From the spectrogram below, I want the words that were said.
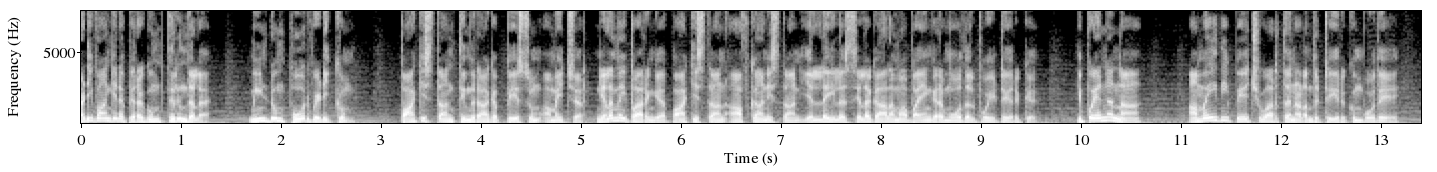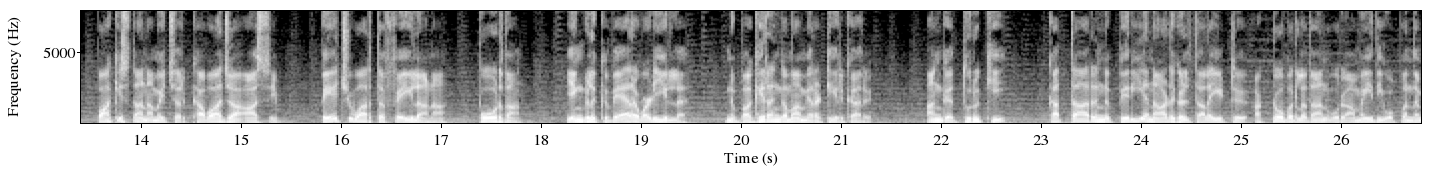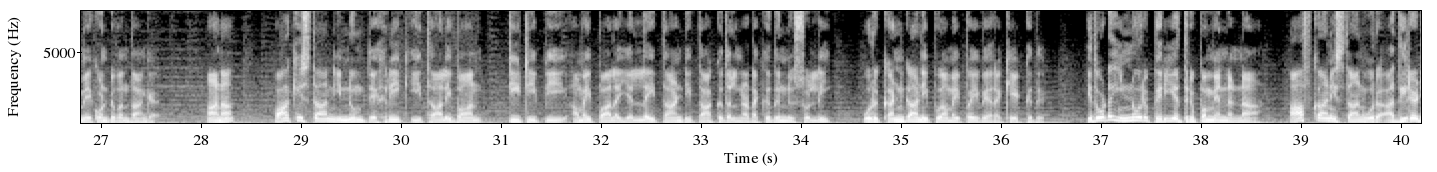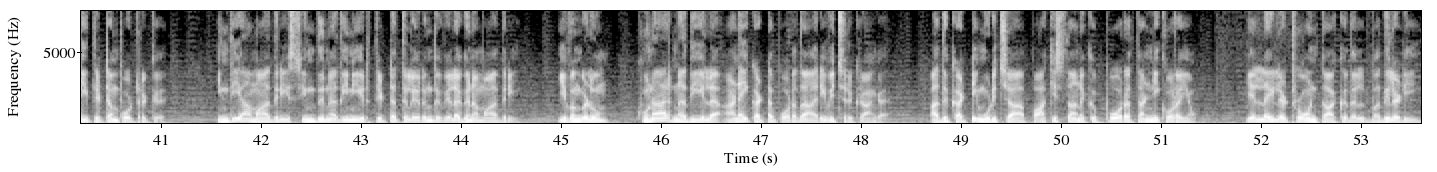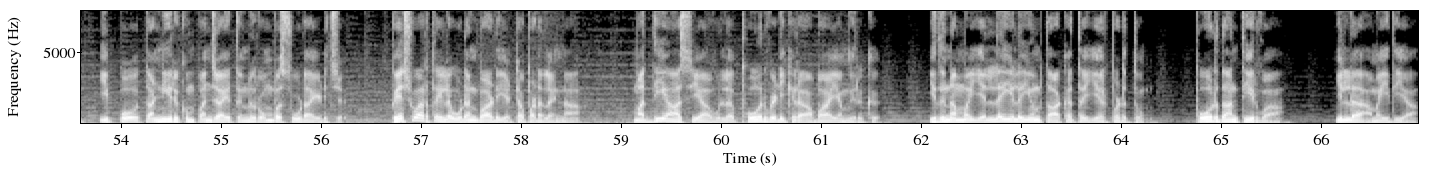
அடிவாங்கின பிறகும் திருந்தல. மீண்டும் போர் வெடிக்கும். பாகிஸ்தான் திமிராக பேசும் அமைச்சர். நிலைமை பாருங்க. பாகிஸ்தான் ஆப்கானிஸ்தான் எல்லையில சில காலமா பயங்கர மோதல் போயிட்டு இருக்கு. இப்போ என்னன்னா அமைதி பேச்சுவார்த்தை நடந்துட்டு இருக்கும்போதே பாகிஸ்தான் அமைச்சர் கவாஜா ஆசிப் பேச்சுவார்த்தை ஃபெயிலானா போர்தான் எங்களுக்கு வேற வழி இல்லைன்னு பகிரங்கமா மிரட்டி இருக்காரு. அங்க துருக்கி கத்தாருன்னு பெரிய நாடுகள் தலையிட்டு அக்டோபர்ல தான் ஒரு அமைதி ஒப்பந்தமே கொண்டு வந்தாங்க. ஆனா பாகிஸ்தான் இன்னும் தெஹ்ரீக் இ தாலிபான் டிடிபி அமைப்பால எல்லை தாண்டி தாக்குதல் நடக்குதுன்னு சொல்லி ஒரு கண்காணிப்பு அமைப்பை வேற கேக்குது. இதோட இன்னொரு பெரிய திருப்பம் என்னன்னா ஆப்கானிஸ்தான் ஒரு அதிரடி திட்டம் போட்டிருக்கு. இந்தியா மாதிரி சிந்து நதிநீர் திட்டத்திலிருந்து விலகுன மாதிரி இவங்களும் குனார் நதியில அணை கட்ட போறதா அறிவிச்சிருக்காங்க அது கட்டி முடிச்சா பாகிஸ்தானுக்கு போற தண்ணி குறையும். எல்லையில ட்ரோன் தாக்குதல் பதிலடி இப்போ தண்ணீருக்கும் பஞ்சாயத்துன்னு ரொம்ப சூடாயிடுச்சு. பேச்சுவார்த்தையில் உடன்பாடு எட்டப்படலைன்னா மத்திய ஆசியாவுல போர் வெடிக்கிற அபாயம் இருக்கு. இது நம்ம எல்லையிலையும் தாக்கத்தை ஏற்படுத்தும். போர்தான் தீர்வா? இல்ல அமைதியா?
